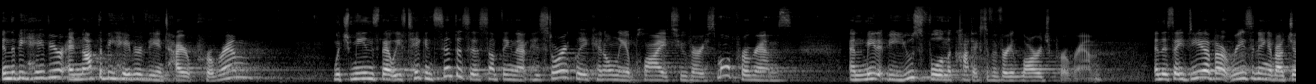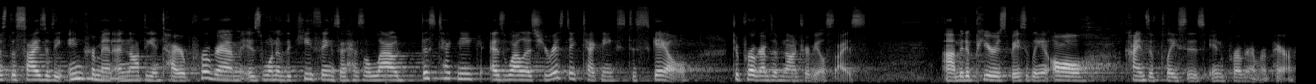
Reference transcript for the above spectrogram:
in the behavior and not the behavior of the entire program which means that we've taken synthesis, something that historically can only apply to very small programs, and made it be useful in the context of a very large program. And this idea about reasoning about just the size of the increment and not the entire program is one of the key things that has allowed this technique, as well as heuristic techniques, to scale to programs of non-trivial size. Um, it appears basically in all kinds of places in program repair.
